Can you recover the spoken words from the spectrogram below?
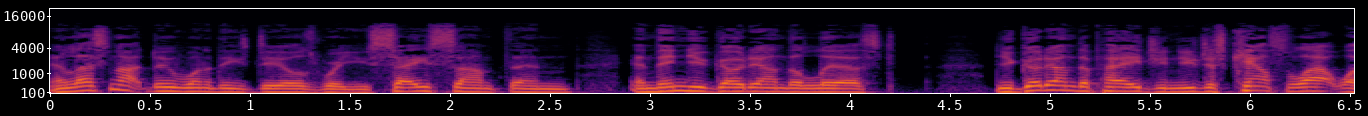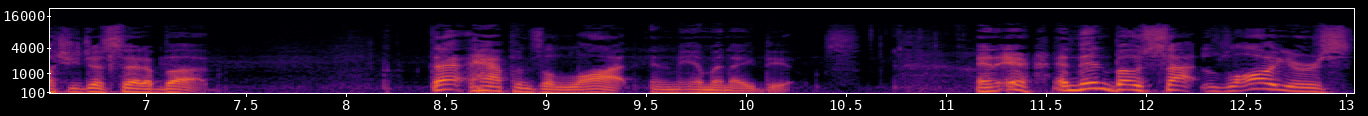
and let's not do one of these deals where you say something and then you go down the list, you go down the page and you just cancel out what you just said above. That happens a lot in M and A deals, and and then both side, lawyers,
